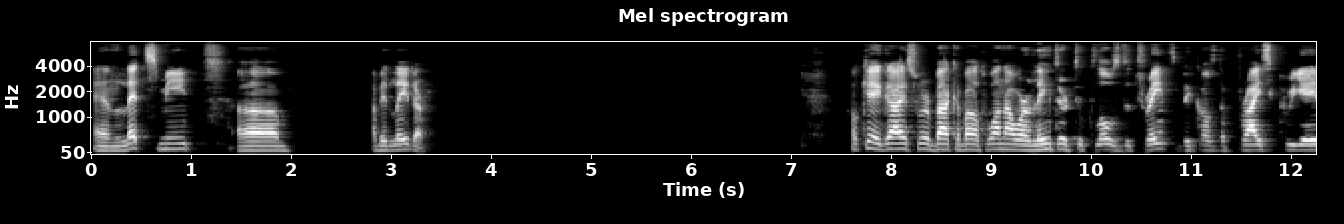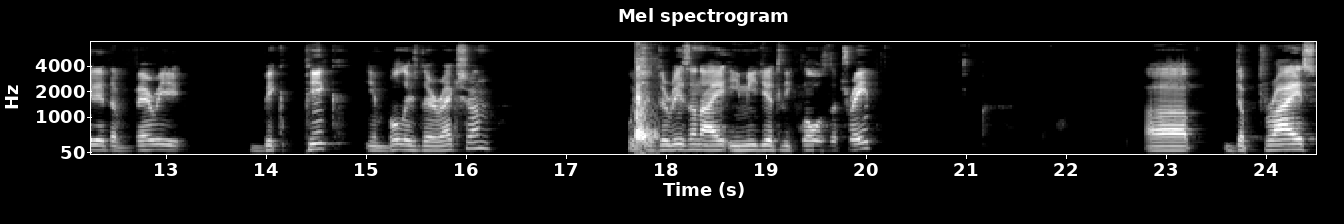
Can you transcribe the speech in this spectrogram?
and let's meet um, a bit later. Okay guys we're back about one hour later to close the trade because the price created a very big peak in bullish direction which is the reason I immediately closed the trade. Uh, the price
